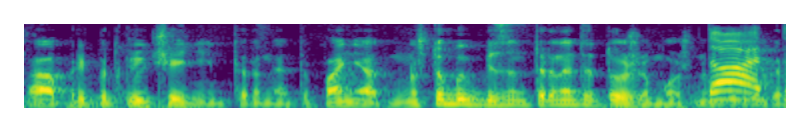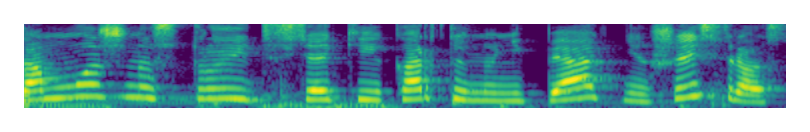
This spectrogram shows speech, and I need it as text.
А, при подключении интернета, понятно. Но чтобы без интернета тоже можно Да, играть. там можно строить всякие карты, но не 5, не 6 раз,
